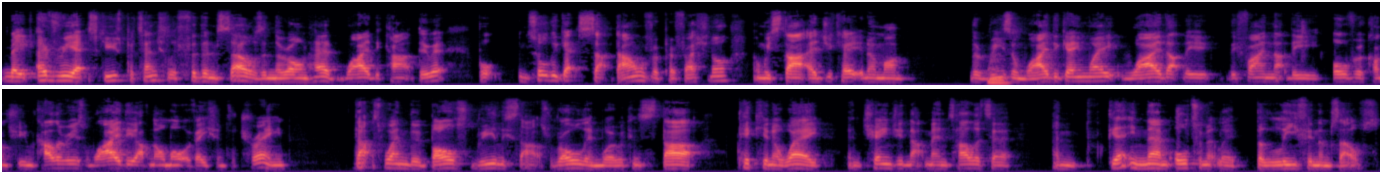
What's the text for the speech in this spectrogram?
make every excuse potentially for themselves in their own head why they can't do it until they get sat down with a professional and we start educating them on the hmm. reason why they gain weight, why that they, they find that they over consume calories, why they have no motivation to train, that's when the ball really starts rolling where we can start picking away and changing that mentality and getting them ultimately belief in themselves.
